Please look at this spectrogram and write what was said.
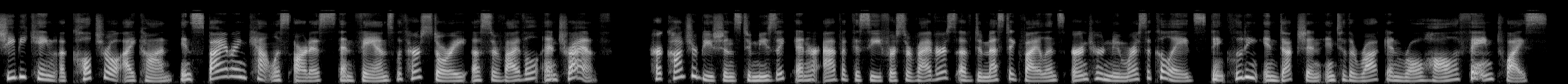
She became a cultural icon, inspiring countless artists and fans with her story of survival and triumph. Her contributions to music and her advocacy for survivors of domestic violence earned her numerous accolades, including induction into the Rock and Roll Hall of Fame twice,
